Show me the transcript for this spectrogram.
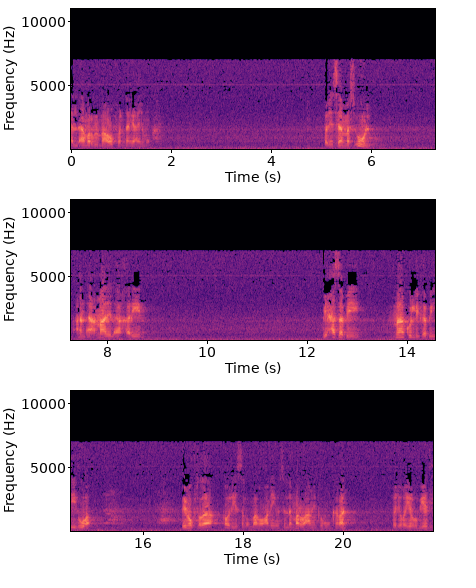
الأمر بالمعروف والنهي عن المنكر. فالإنسان مسؤول عن أعمال الآخرين بحسب ما كلف به هو. بمقتضى قوله صلى الله عليه وسلم من رأى منكم منكرا فليغيره بيده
